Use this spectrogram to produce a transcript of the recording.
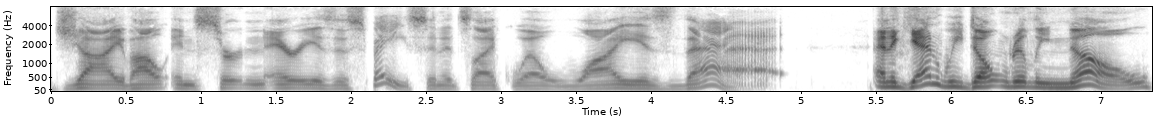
jive out in certain areas of space and it's like well why is that and again we don't really know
